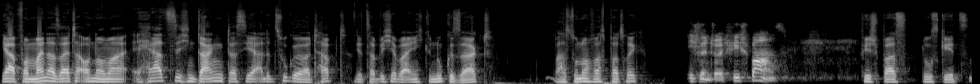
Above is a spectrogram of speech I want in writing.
ja, von meiner Seite auch nochmal herzlichen Dank, dass ihr alle zugehört habt. Jetzt habe ich aber eigentlich genug gesagt. Hast du noch was, Patrick? Ich wünsche euch viel Spaß. Viel Spaß, los geht's.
